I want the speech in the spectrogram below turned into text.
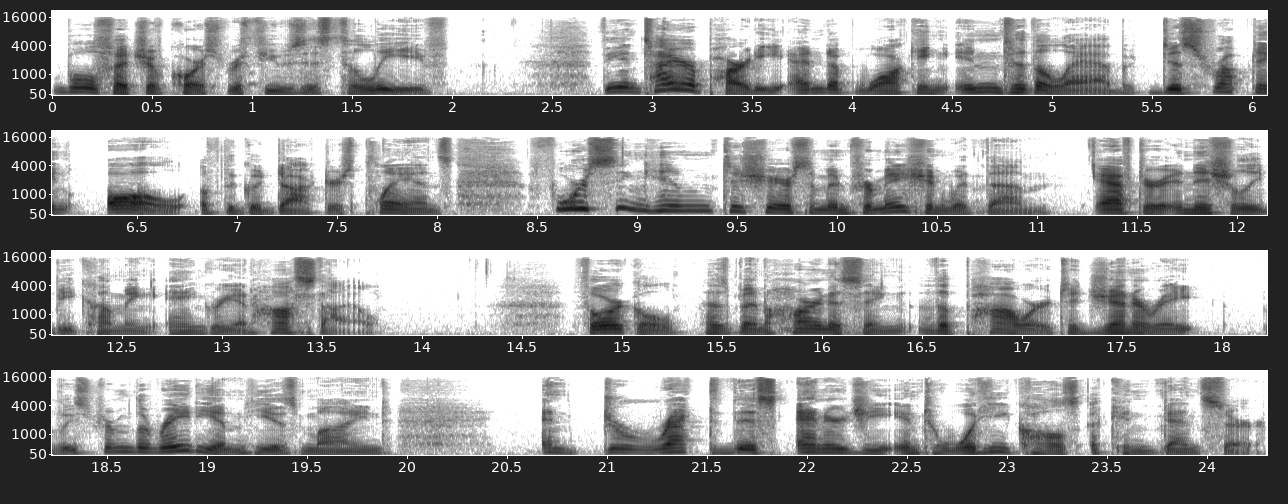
Bullfinch, of course, refuses to leave the entire party end up walking into the lab, disrupting all of the good doctor's plans, forcing him to share some information with them, after initially becoming angry and hostile. Thorkel has been harnessing the power to generate, at least from the radium he has mined, and direct this energy into what he calls a condenser.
